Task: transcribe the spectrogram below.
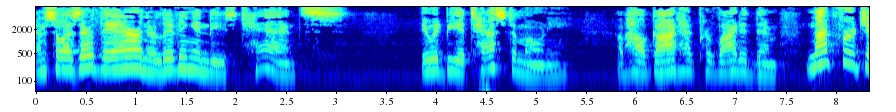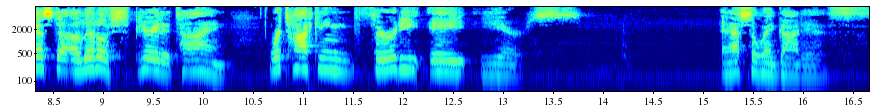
And so as they're there and they're living in these tents, it would be a testimony of how God had provided them, not for just a, little period of time. We're talking 38 years. And that's the way God is.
